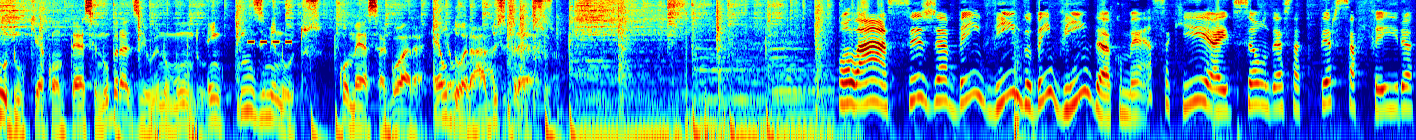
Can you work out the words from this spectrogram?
Tudo o que acontece no Brasil e no mundo em 15 minutos. Começa agora Eldorado Expresso. Olá, seja bem-vindo, bem-vinda. Começa aqui a edição desta terça-feira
